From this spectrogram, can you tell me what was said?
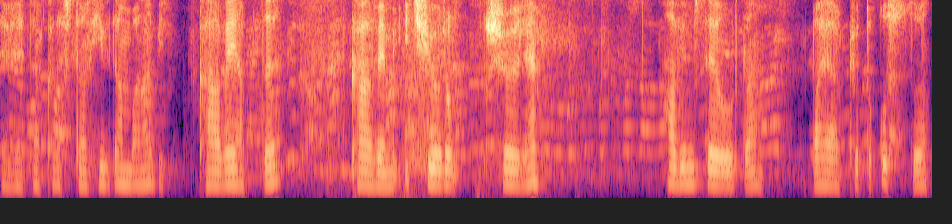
Evet arkadaşlar Hiv'den bana bir kahve yaptı. Kahvemi içiyorum. Şöyle. Havimse orada. Baya kötü kustu.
